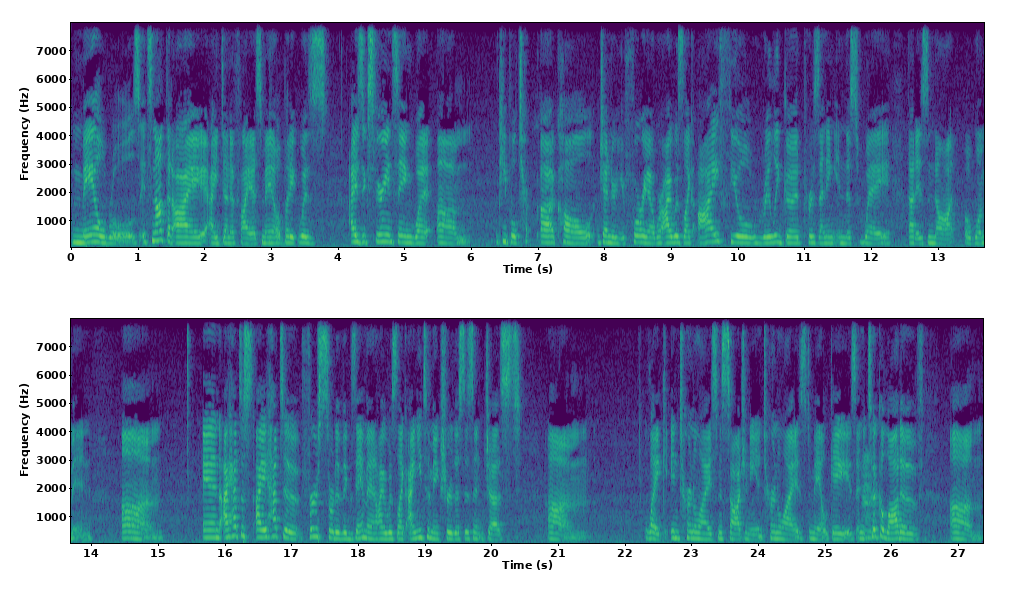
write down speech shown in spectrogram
male roles, it's not that I identify as male, but it was I was experiencing what um, people t- uh, call gender euphoria, where I was like, I feel really good presenting in this way that is not a woman. Um, and I had to I had to first sort of examine. I was like, I need to make sure this isn't just um, like internalized misogyny, internalized male gaze, and it took a lot of um,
